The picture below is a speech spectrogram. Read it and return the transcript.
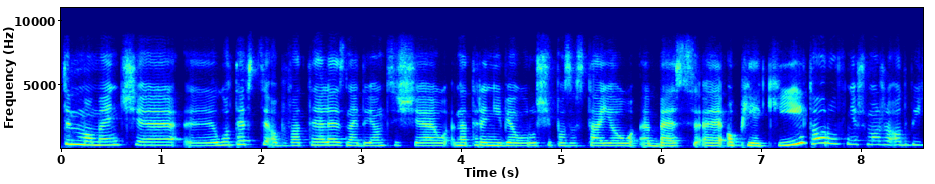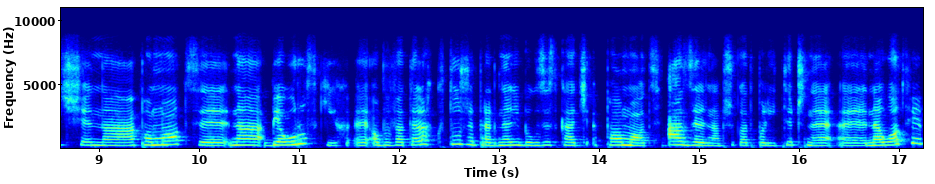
w tym momencie y, łotewscy obywatele znajdujący się na terenie Białorusi pozostają bez e, opieki. To również może odbić się na pomocy, na białoruskich obywatelach, którzy pragnęliby uzyskać pomoc azyl na przykład polityczny e, na Łotwie,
